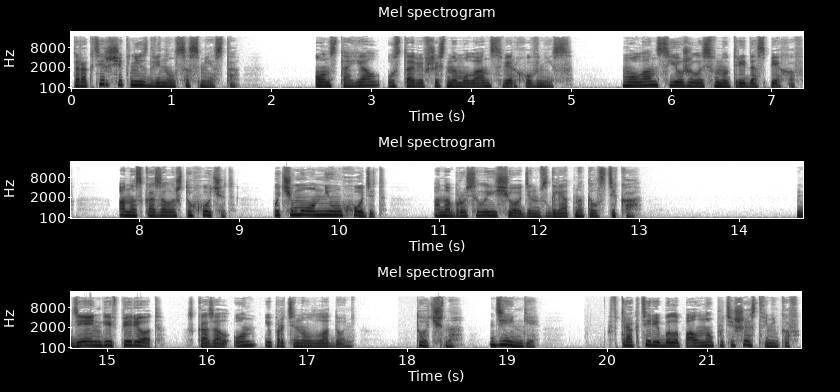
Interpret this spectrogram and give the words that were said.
Трактирщик не сдвинулся с места. Он стоял, уставившись на Мулан сверху вниз. Мулан съежилась внутри доспехов. Она сказала, что хочет. Почему он не уходит? Она бросила еще один взгляд на толстяка. «Деньги вперед, сказал он и протянул ладонь. «Точно, деньги». В трактире было полно путешественников.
